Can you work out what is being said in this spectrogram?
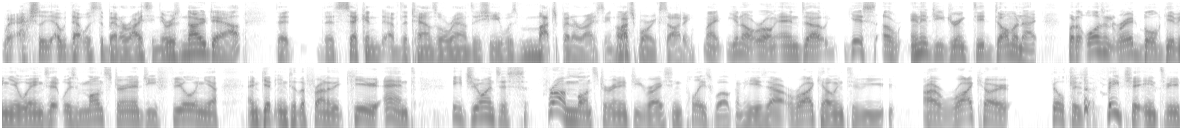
well, actually that was the better racing. There is no doubt that the second of the Townsville rounds this year was much better racing, much more exciting. Mate, you're not wrong. And uh, yes, a energy drink did dominate, but it wasn't Red Bull giving you wings. It was Monster Energy fueling you and getting into the front of the queue. And he joins us from Monster Energy Racing. Please welcome. He is our Ryco interview, our Ryco Filters feature interview.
